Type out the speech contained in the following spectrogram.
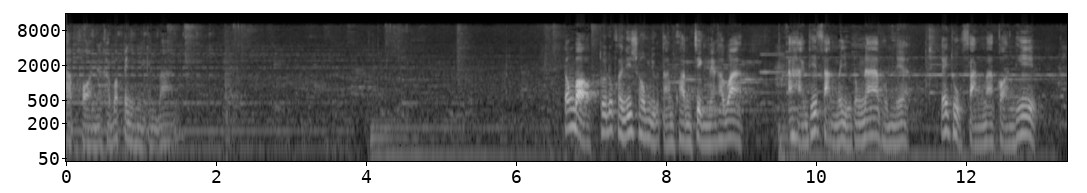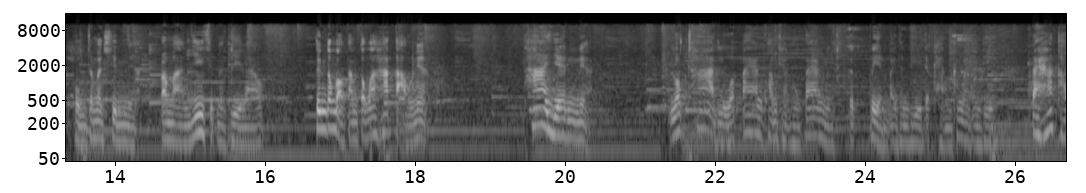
ราพรนะครับ ว่าเป็นยังไงกันบ้างต้องบอกทุกๆคนที่ชมอยู่ตามความจริงนะครับว่า อาหารที่สั่งมาอยู่ตรงหน้าผมเนี่ย ได้ถูกสั่งมาก่อนที่ผมจะมาชิมเนี่ยประมาณ 20 นาทีแล้ว ซึ่งต้องบอกตามตรงว่าฮักเก๋าเนี่ยถ้าเย็นเนี่ยรสชาติหรือว่าแป้งความแข็งของแป้งเนี่ยจะเปลี่ยนไปทันทีจะแข็งขึ้นมาทันที แต่ฮักเก๋า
